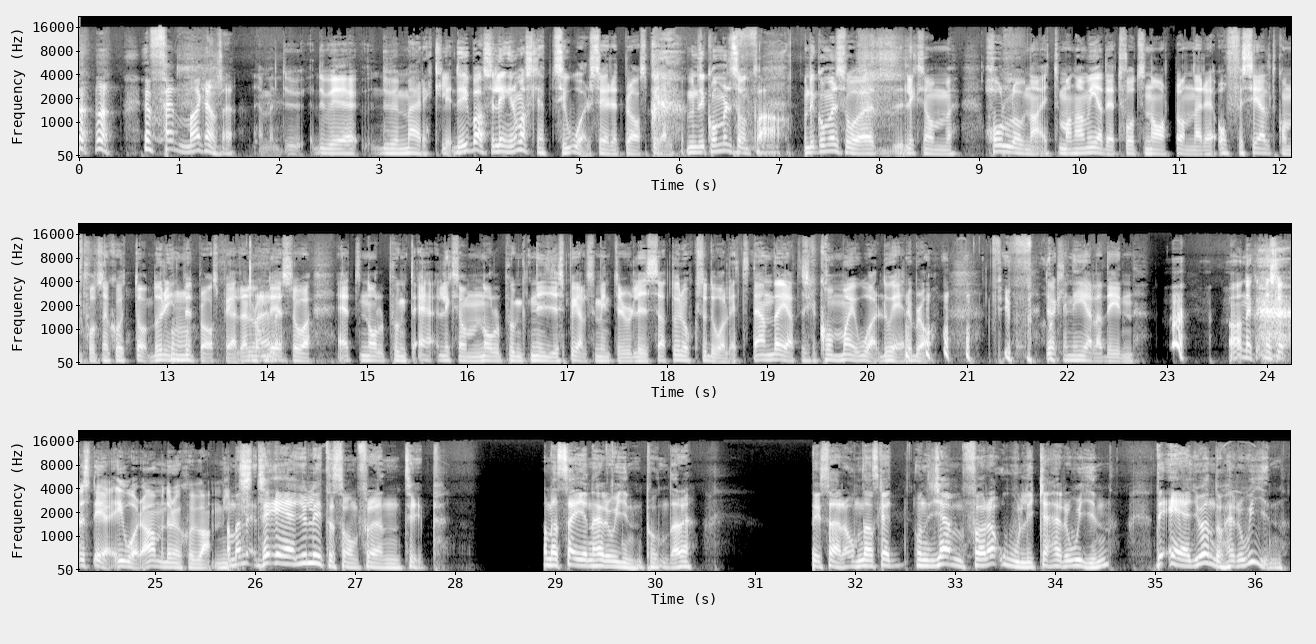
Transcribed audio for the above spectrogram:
en femma kanske. Nej, men du, du, är, du är märklig. Det är bara så länge de har släppts i år så är det ett bra spel. Men det kommer ett sånt, Fan. om det kommer så eh, liksom Hollow Knight, man har med det 2018 när det officiellt kom 2017, då är det inte Mm. ett bra spel. Eller om Nej, det är så ett 0.1 liksom 0.9-spel som inte är releasat, då är det också dåligt. Det enda är att det ska komma i år, då är det bra. Det är verkligen hela din... Ja, när, när släpptes det? I år? Ja, men då är det en sjua, Ja, men minst. det är ju lite som för en typ... Ja, men säg en heroinpundare. Det är så här, om den ska om jämföra olika heroin. Det är ju ändå heroin.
